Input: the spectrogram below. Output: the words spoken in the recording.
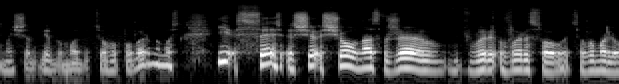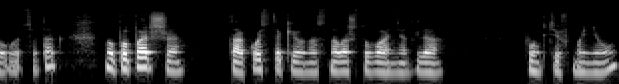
Ми ще, я думаю, до цього повернемось. І все, що що у нас вже вирисовується, вимальовується. так? Ну, По-перше, так, ось таке у нас налаштування для пунктів меню.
